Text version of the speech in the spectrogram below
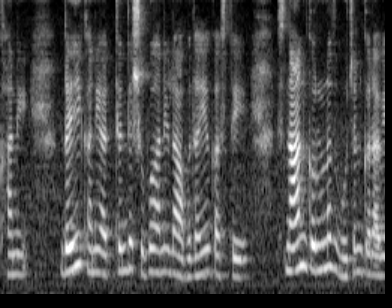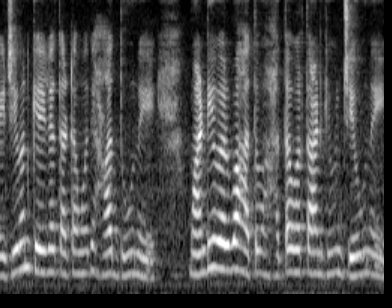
खाणे दही खाणे अत्यंत शुभ आणि लाभदायक असते. स्नान करूनच भोजन करावे जेवण केलेल्या ताटामध्ये हात धुवू नये मांडीवर व हात हातावर ताट घेऊन जेवू नये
